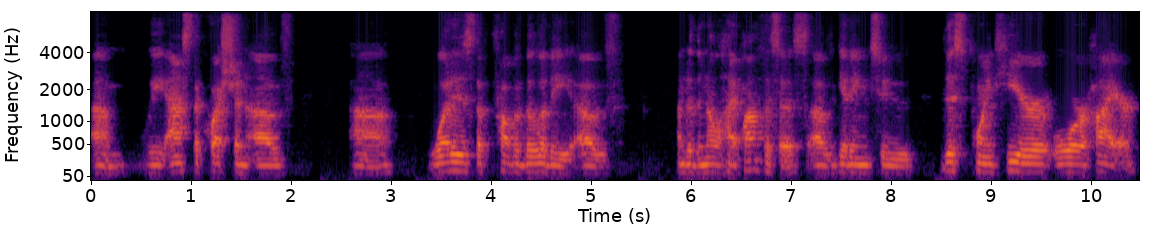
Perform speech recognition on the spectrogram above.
um, we ask the question of uh, what is the probability of, under the null hypothesis, of getting to this point here or higher.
